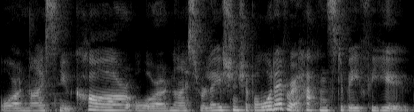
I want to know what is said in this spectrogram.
or a nice new car or a nice relationship or whatever it happens to be for you.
